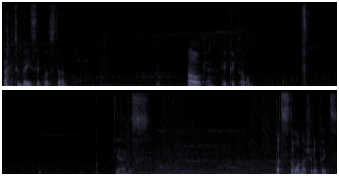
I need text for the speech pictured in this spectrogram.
Back to basic, what's that? Oh, okay, he picked that one. Yeah, I guess. That's the one I should have picked.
